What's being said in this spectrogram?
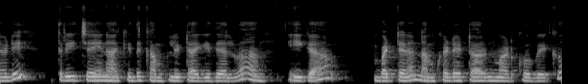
ನೋಡಿ, ತ್ರೀ ಚೈನ್ ಹಾಕಿದ್ದು ಕಂಪ್ಲೀಟ್ ಆಗಿದೆ ಅಲ್ವಾ? ಈಗ ಬಟ್ಟೆನ ನಮ್ಮ ಕಡೆ ಟರ್ನ್ ಮಾಡ್ಕೋಬೇಕು.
